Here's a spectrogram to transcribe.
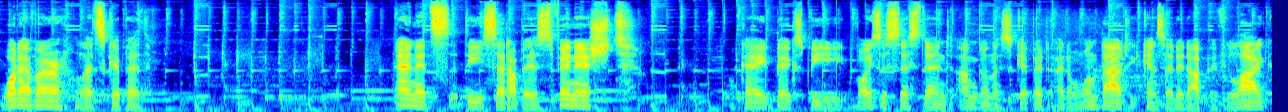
whatever, let's skip it. And it's the setup is finished. Okay, Bixby voice assistant, I'm gonna skip it, I don't want that, you can set it up if you like.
